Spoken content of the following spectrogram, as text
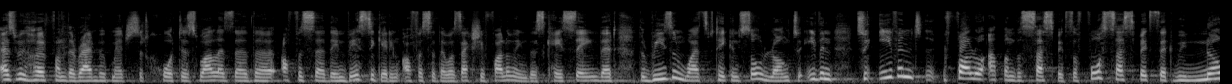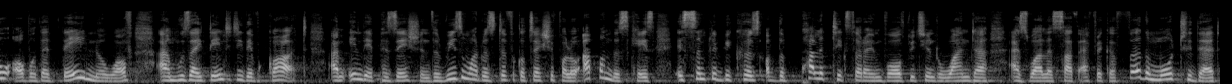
as we heard from the Randburg Magistrate Court as well as the, the officer, the investigating officer, officer that was actually following this case saying that the reason why it's taken so long to even to even follow up on the suspects, the four suspects that we know of or that they know of, um, whose identity they've got um, in their possession, the reason why it was difficult to actually follow up on this case is simply because of the politics that are involved between Rwanda as well as South Africa. Furthermore to that,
